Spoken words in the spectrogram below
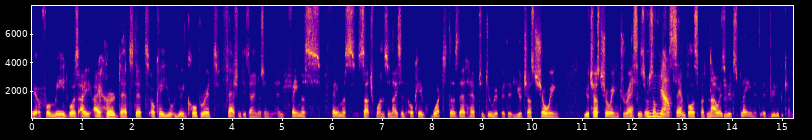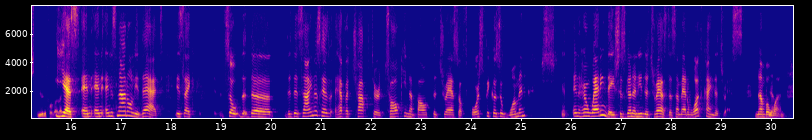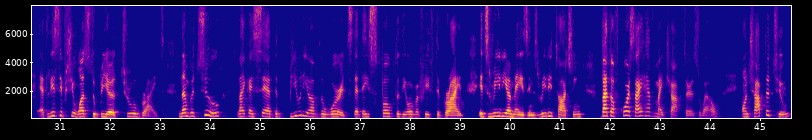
Yeah, for me it was I, I heard that that okay you, you incorporate fashion designers and, and famous famous such ones and I said okay what does that have to do with it if you're just showing you're just showing dresses or something no. samples but now as you explain it it really becomes beautiful yes and, and and it's not only that it's like so the, the the designers have, have a chapter talking about the dress, of course, because a woman in her wedding day, she's going to need a dress, doesn't matter what kind of dress. Number yeah. one, at least if she wants to be a true bride. Number two, like I said, the beauty of the words that they spoke to the over 50 bride, it's really amazing. It's really touching. But of course, I have my chapter as well. On chapter two,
